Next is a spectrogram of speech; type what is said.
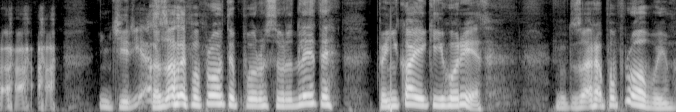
Інтересно. Казали попробувати просвердлити пенька, який горить. Ну то зараз попробуємо.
